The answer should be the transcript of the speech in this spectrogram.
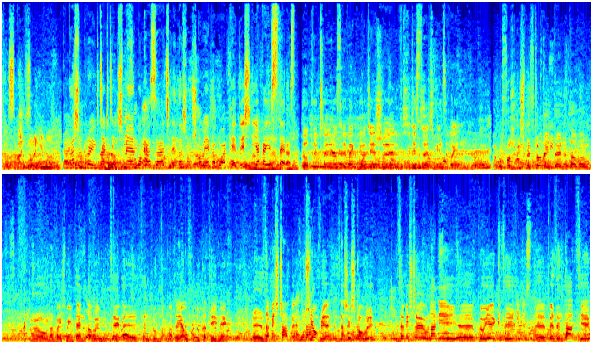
ten smak. W naszym projekcie chcieliśmy pokazać naszą szkołę, jaka była kiedyś i jaka jest teraz. dotyczy rozrywek młodzieży w 20-leciu międzywojennym. Utworzyliśmy stronę internetową, którą nazwaliśmy internetowym e, Centrum Materiałów Edukacyjnych. E, Zamieszczamy, uczniowie z naszej szkoły zamieszczają na niej e, projekty, prezentacje,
